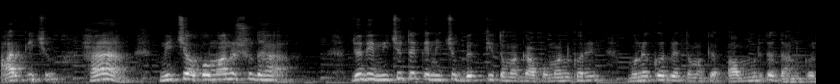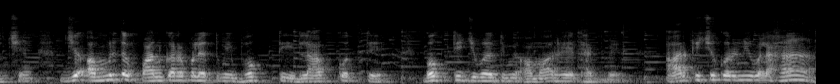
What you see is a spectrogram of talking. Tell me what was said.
আর কিছু? হ্যাঁ নিচে অপমান সুধা। যদি নিচু থেকে নিচু ব্যক্তি তোমাকে অপমান করে, মনে করবে তোমাকে অমৃত দান করছে। যে অমৃত পান করার ফলে তুমি ভক্তি লাভ করতে, ভক্তি জীবনে তুমি অমর হয়ে থাকবে। আর কিছু করেনি বলে হ্যাঁ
